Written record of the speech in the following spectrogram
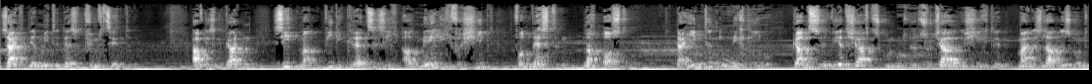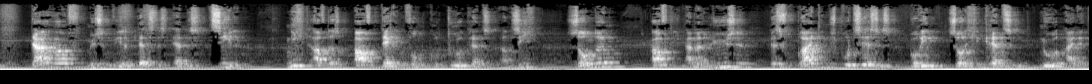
seit der Mitte des 15. Auf diesen Karten sieht man, wie die Grenze sich allmählich verschiebt von Westen nach Osten. Da hinten liegt die ganze Wirtschafts- und Sozialgeschichte meines Landes und darauf müssen wir letzten Endes zielen. Nicht auf das Aufdecken von Kulturgrenzen an sich, sondern auf die Analyse des Verbreitungsprozesses, worin solche Grenzen nur eine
